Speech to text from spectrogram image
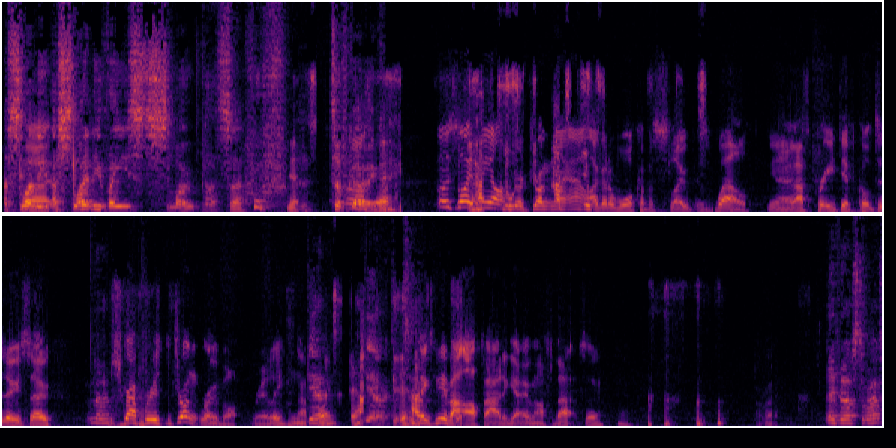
a slightly Uh, a slightly raised slope. That's uh, whew, Yes. tough Oh, going. Yeah. Well, it's like It had me to- after a drunk night out. I got to walk up a slope as well. You know, that's pretty difficult to do. So No, Scrapper is the drunk robot, really. From that yeah, point, It yeah. It it had- takes me about half an hour to get home after that. So All right. Anything else to add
